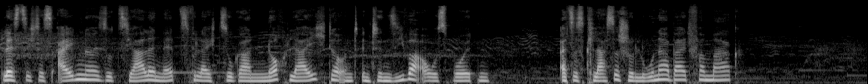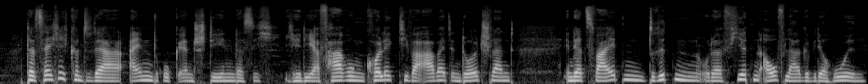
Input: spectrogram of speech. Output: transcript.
Lässt sich das eigene soziale Netz vielleicht sogar noch leichter und intensiver ausbeuten, als es klassische Lohnarbeit vermag? Tatsächlich könnte der Eindruck entstehen, dass sich hier die Erfahrungen kollektiver Arbeit in Deutschland in der zweiten, dritten oder vierten Auflage wiederholen.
